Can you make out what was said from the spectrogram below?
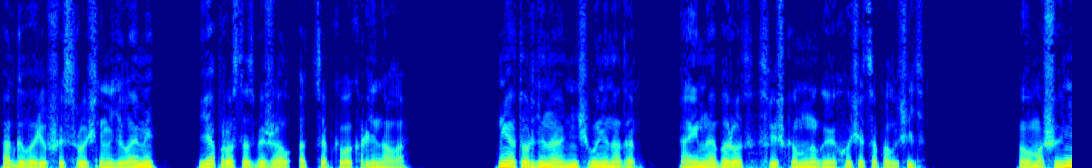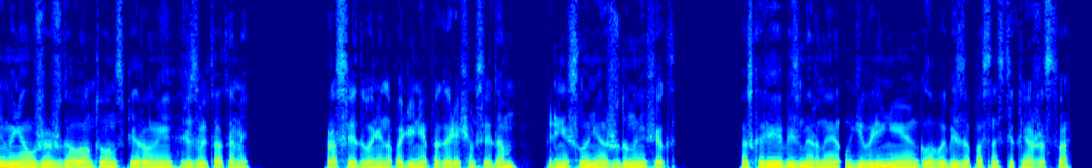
Отговорившись срочными делами, я просто сбежал от цепкого кардинала. Мне от ордена ничего не надо, а им наоборот, слишком многое хочется получить. В машине меня уже ждал Антон с первыми результатами. Расследование нападения по горячим следам принесло неожиданный эффект, а скорее безмерное удивление главы безопасности княжества.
